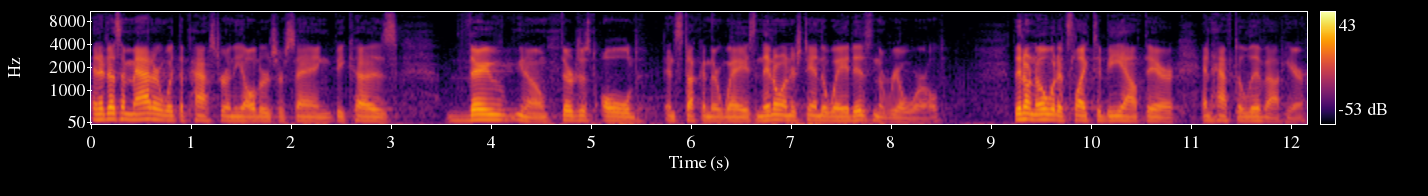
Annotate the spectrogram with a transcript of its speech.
And it doesn't matter what the pastor and the elders are saying because they, you know, they're just old and stuck in their ways, and they don't understand the way it is in the real world. They don't know what it's like to be out there and have to live out here.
